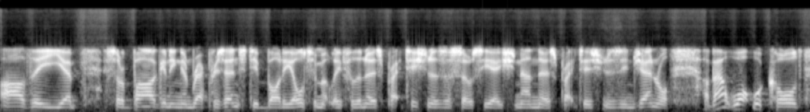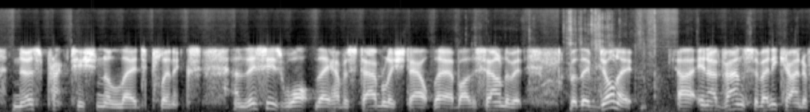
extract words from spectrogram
are the uh, sort of bargaining and representative body ultimately for the Nurse Practitioners Association and nurse practitioners in general, about what were called nurse practitioner led clinics. And this is what they have established out there by the sound of it. But they've done it uh, in advance of any kind of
